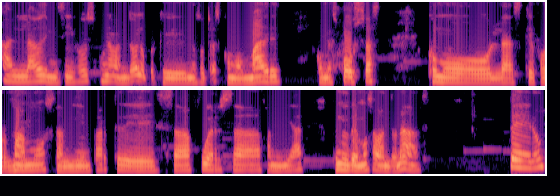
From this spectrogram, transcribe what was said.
al lado de mis hijos un abandono, porque nosotras como madres, como esposas, como las que formamos también parte de esa fuerza familiar, pues nos vemos abandonadas. Pero,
